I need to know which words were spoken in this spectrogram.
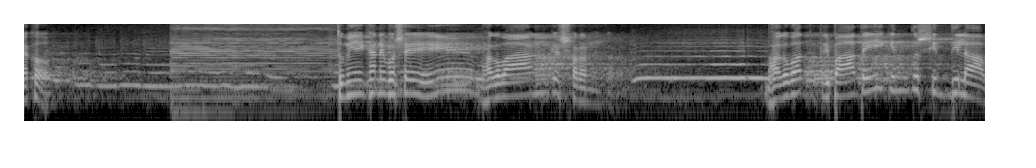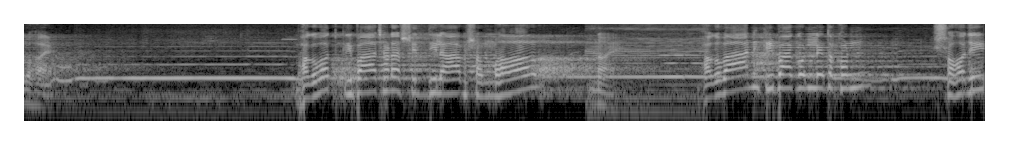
দেখো, তুমি এখানে বসে ভগবানকে স্মরণ করো। ভগবত কৃপাতেই কিন্তু সিদ্ধি লাভ হয়। ভগবত কৃপা ছাড়া সিদ্ধি লাভ সম্ভব নয়। ভগবান কৃপা করলে তখন সহজেই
